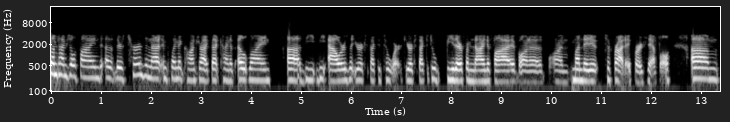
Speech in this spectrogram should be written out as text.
sometimes you'll find uh, there's terms in that employment contract that kind of outline uh, the the hours that you're expected to work. You're expected to be there from nine to five on a on Monday to, Friday, for example. Um,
